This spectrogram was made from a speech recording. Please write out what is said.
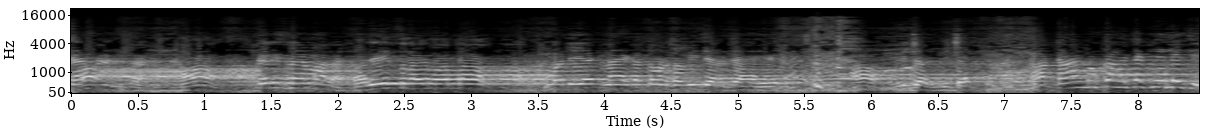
हा. कधीच नाही मारा कधीच नाही मारणार. मध्ये एक नाही का थोडसा विचारायचं आहे. हा विचार विचार. हा कांडू काच्या केल्याची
